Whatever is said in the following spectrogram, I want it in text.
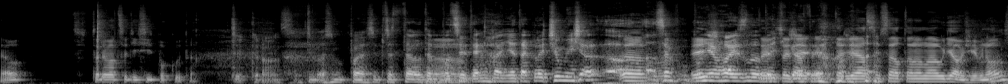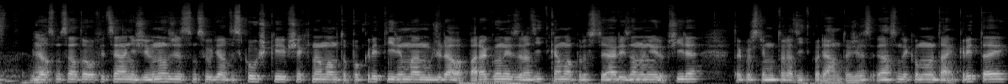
Jo, 120 tisíc pokuta. Ty krásy. Ty jsem úplně si představil ten no. pocit, jak na ně takhle čumíš a, a, a jsem úplně v hajzlu teďka. Takže, takže, já jsem se na to normálně udělal živnost. Udělal jsem se na to oficiálně živnost, že jsem si udělal ty zkoušky, všechno, mám to pokrytý, doma můžu dávat paragony s razítkama prostě a když za mnou někdo přijde, tak prostě mu to razítko dám. Takže já jsem teď momentálně krytej,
